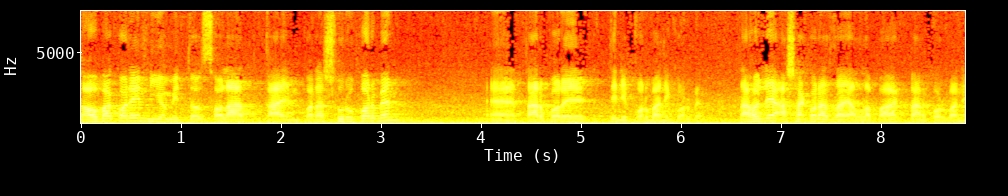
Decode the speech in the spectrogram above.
তওবা করে নিয়মিত সলাদ কায়েম করা শুরু করবেন তারপরে তিনি কোরবানি করবেন। তাহলে আশা করা যায় আল্লাহ পাক তার কোরবানি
